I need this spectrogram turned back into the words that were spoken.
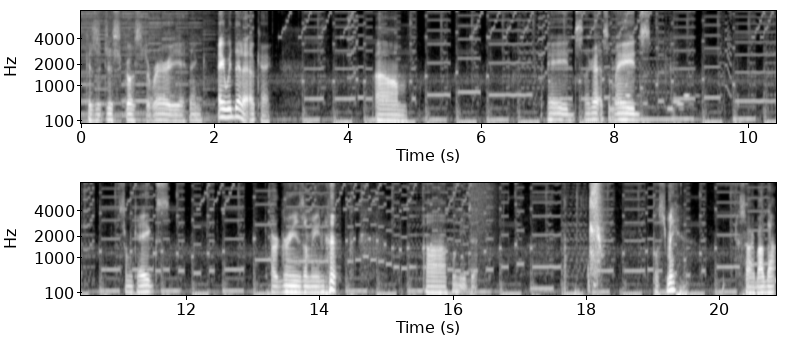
because it just goes to Rarity, I think. Hey, we did it. Okay. Um, AIDS. I got some AIDS. Some cakes. Or greens, I mean. uh, who needs it? Push me. Sorry about that.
